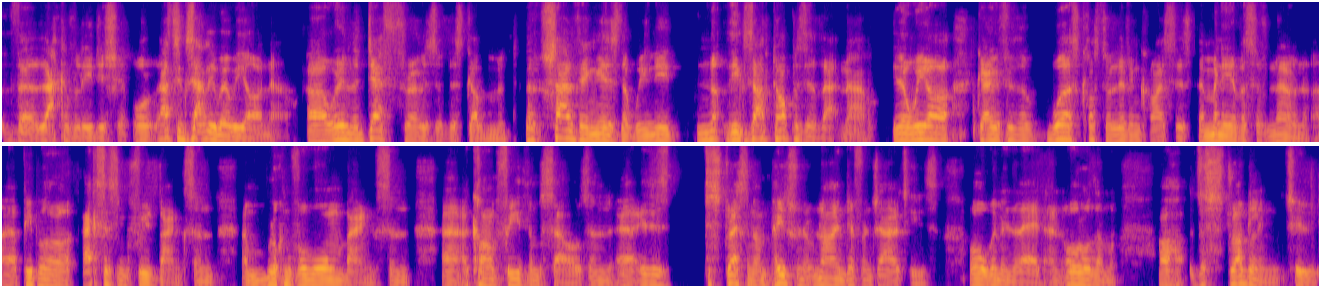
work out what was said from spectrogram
the lack of leadership. All that's exactly where we are now. Uh, we're in the death throes of this government. The sad thing is that we need not the exact opposite of that now. You know, we are going through the worst cost of living crisis that many of us have known. Uh, people are accessing food banks and, and looking for warm banks and uh, can't feed themselves. And uh, it is distressing. I'm patron of nine different charities, all women led, and all of them are just struggling to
